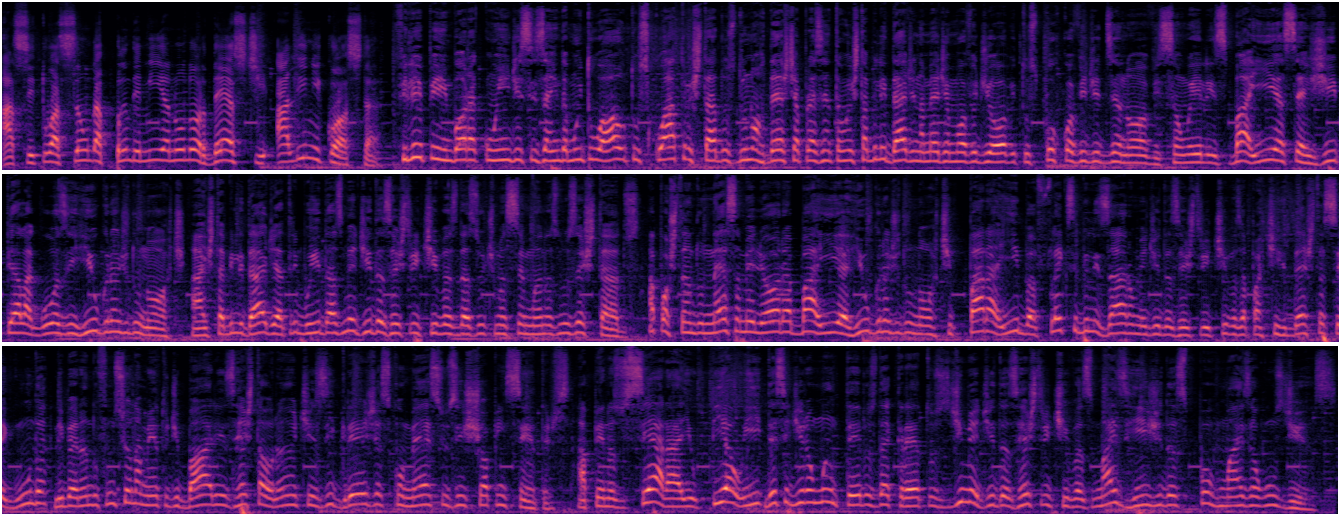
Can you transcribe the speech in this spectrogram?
A situação situação da pandemia no Nordeste. Aline Costa. Felipe, embora com índices ainda muito altos, quatro estados do Nordeste apresentam estabilidade na média móvel de óbitos por Covid-19. São eles Bahia, Sergipe, Alagoas e Rio Grande do Norte. A estabilidade é atribuída às medidas restritivas das últimas semanas nos estados. Apostando nessa melhora, Bahia, Rio Grande do Norte e Paraíba flexibilizaram medidas restritivas a partir desta segunda, liberando o funcionamento de bares, restaurantes, igrejas, comércios e shopping centers. Apenas o Ceará e o Piauí decidiram manter os decretos de medidas restritivas mais rígidas por mais alguns dias.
